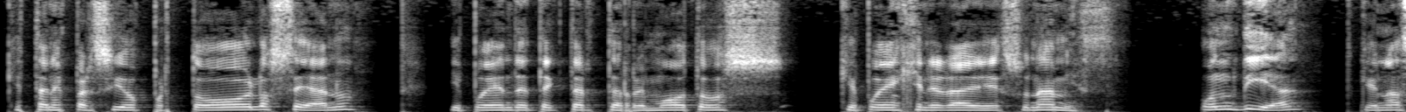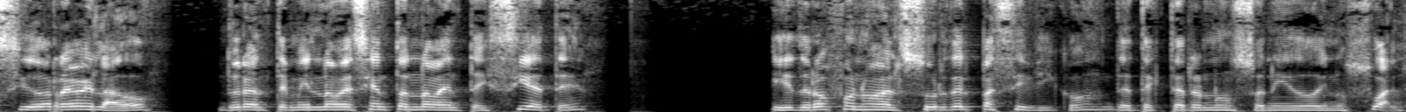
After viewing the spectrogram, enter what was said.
que están esparcidos por todo el océano y pueden detectar terremotos que pueden generar eh, tsunamis. Un día, que no ha sido revelado, durante 1997, hidrófonos al sur del Pacífico detectaron un sonido inusual.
